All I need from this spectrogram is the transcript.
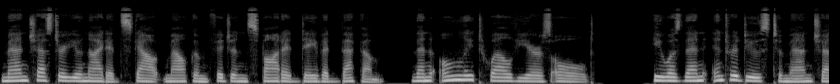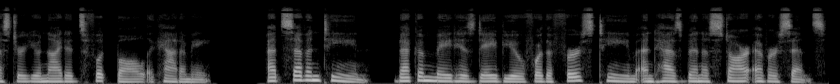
Manchester United scout Malcolm Fidgeon spotted David Beckham, then only 12 years old. He was then introduced to Manchester United's Football Academy. At 17, Beckham made his debut for the first team and has been a star ever since.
